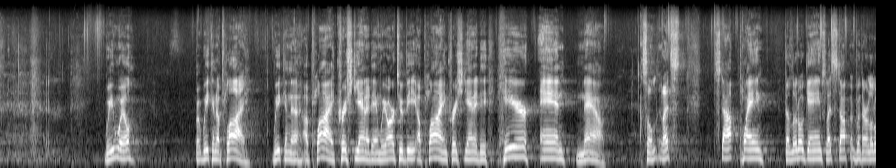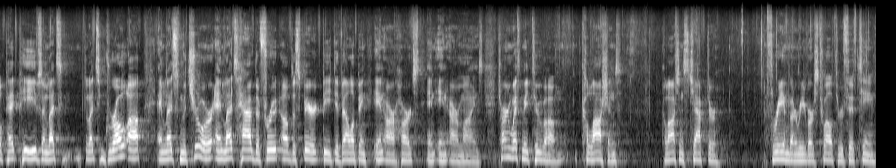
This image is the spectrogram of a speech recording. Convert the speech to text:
we will, but we can apply we can uh, apply Christianity, and we are to be applying Christianity here and now. So let's stop playing the little games. Let's stop with our little pet peeves and let's, let's grow up and let's mature and let's have the fruit of the Spirit be developing in our hearts and in our minds. Turn with me to uh, Colossians, Colossians chapter 3. I'm going to read verse 12 through 15.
